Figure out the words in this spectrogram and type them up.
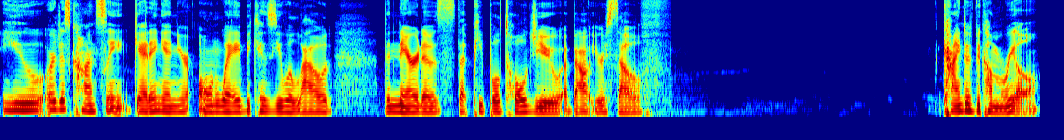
you are just constantly getting in your own way because you allowed the narratives that people told you about yourself kind of become real.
